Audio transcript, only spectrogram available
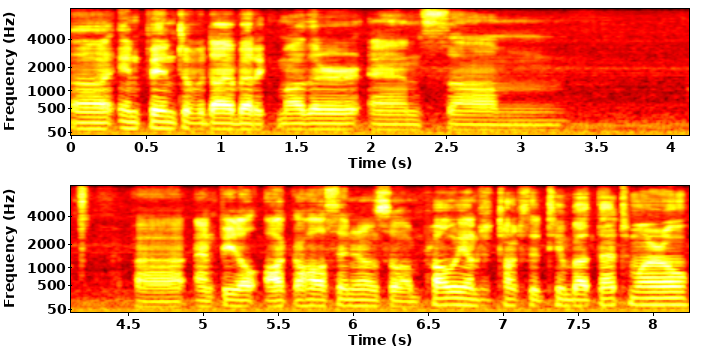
uh, infant of a diabetic mother and some uh, and fetal alcohol syndrome. So I'm probably going to talk to the team about that tomorrow.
